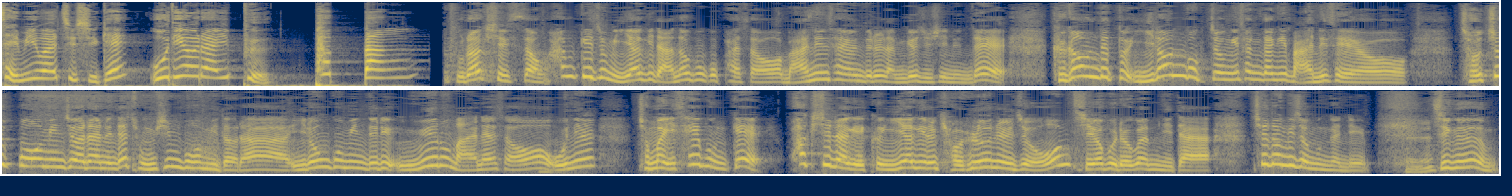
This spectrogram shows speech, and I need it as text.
재미와 지식의 오디오 life 팟빵 불확실성 함께 좀 이야기 나눠보고 파서 많은 사연들을 남겨주시는데 그 가운데 또 이런 걱정이 상당히 많으세요. 저축보험인 줄 알았는데 종신보험이더라. 이런 고민들이 의외로 많아서 오늘 정말 이 세 분께 확실하게 그 이야기를 결론을 좀 지어보려고 합니다. 최동기 전문가님, 네. 지금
